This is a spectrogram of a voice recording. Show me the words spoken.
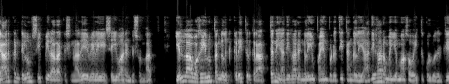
ஜார்க்கண்டிலும் சி பி ராதாகிருஷ்ணன் அதே வேலையை செய்வார் என்று சொன்னார். எல்லா வகையிலும் தங்களுக்கு கிடைத்திருக்கிற அத்தனை அதிகாரங்களையும் பயன்படுத்தி தங்களை அதிகார மையமாக வைத்துக் கொள்வதற்கு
